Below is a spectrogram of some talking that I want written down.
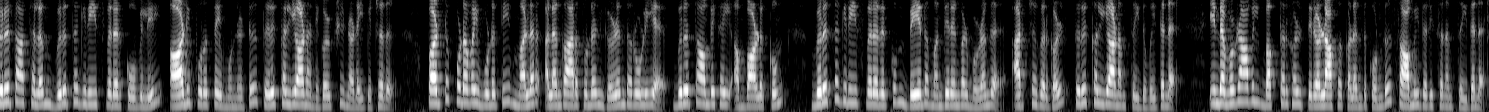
விருத்தாச்சலம் விருத்தகிரீஸ்வரர் கோவிலில் ஆடிப்புறத்தை முன்னிட்டு திருக்கல்யாண நிகழ்ச்சி நடைபெற்றது. பட்டுப்புடவை உடுத்தி மலர் அலங்காரத்துடன் எழுந்தருளிய விருத்தாம்பிகை அம்பாளுக்கும் விருத்தகிரீஸ்வரருக்கும் வேத மந்திரங்கள் முழங்க அர்ச்சகர்கள் திருக்கல்யாணம் செய்து வைத்தனர். இந்த விழாவில் பக்தர்கள் திரளாக கலந்து கொண்டு சாமி தரிசனம் செய்தனர்.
